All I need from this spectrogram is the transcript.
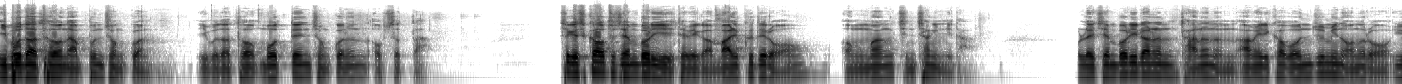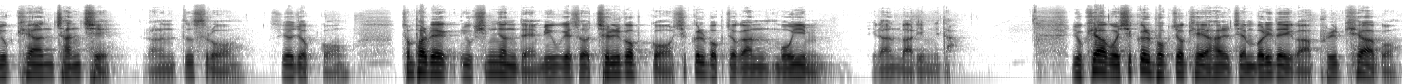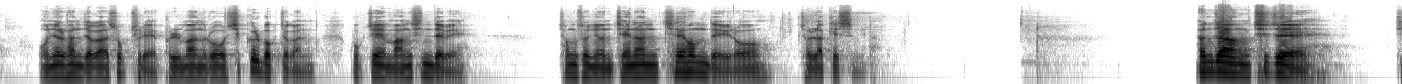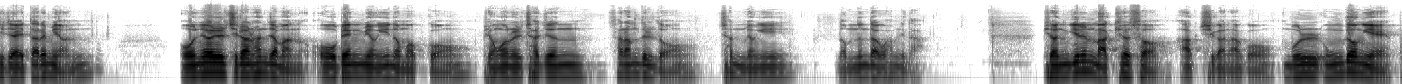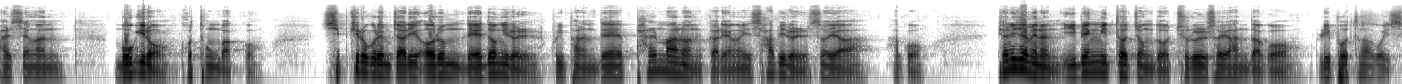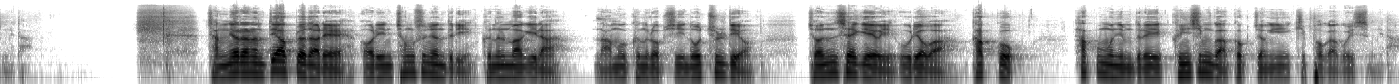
이보다 더 나쁜 정권, 이보다 더 못된 정권은 없었다. 세계 스카우트 잼버리 대회가 말 그대로 엉망진창입니다. 원래 잼버리라는 단어는 아메리카 원주민 언어로 유쾌한 잔치라는 뜻으로 쓰여졌고 1860년대 미국에서 즐겁고 시끌벅적한 모임이란 말입니다. 유쾌하고 시끌벅적해야 할 잼버리 대회가 불쾌하고 온열 환자가 속출해 불만으로 시끌벅적한 국제 망신대회 청소년 재난 체험 대회로 전락했습니다. 현장 취재 기자에 따르면 온열 질환 환자만 500명이 넘었고 병원을 찾은 사람들도 1000명이 넘는다고 합니다. 변기는 막혀서 악취가 나고 물 웅덩이에 발생한 모기로 고통받고 10kg짜리 얼음 4덩이를 구입하는데 8만 원가량의 사비를 써야 하고 편의점에는 200m 정도 줄을 서야 한다고 리포트하고 있습니다. 장렬하는 떼약볕 아래 어린 청소년들이 그늘막이나 나무 그늘 없이 노출되어 전 세계의 우려와 각국 학부모님들의 근심과 걱정이 깊어가고 있습니다.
